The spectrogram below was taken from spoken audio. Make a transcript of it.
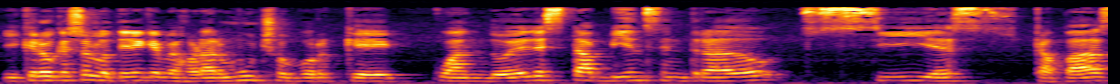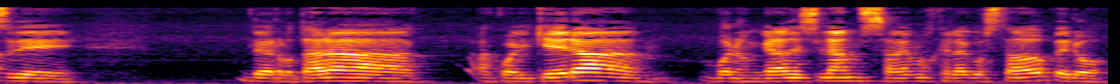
Y creo que eso lo tiene que mejorar mucho porque cuando él está bien centrado, sí es capaz de derrotar a, a cualquiera. Bueno, en Grand Slams sabemos que le ha costado, pero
